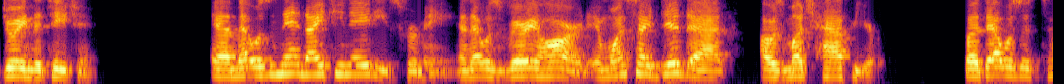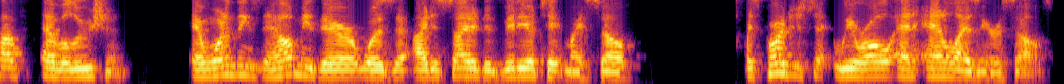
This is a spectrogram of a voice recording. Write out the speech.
doing the teaching. And that was in the 1980s for me. And that was very hard. And once I did that, I was much happier. But that was a tough evolution. And one of the things that helped me there was that I decided to videotape myself as part of just, we were all an- analyzing ourselves.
